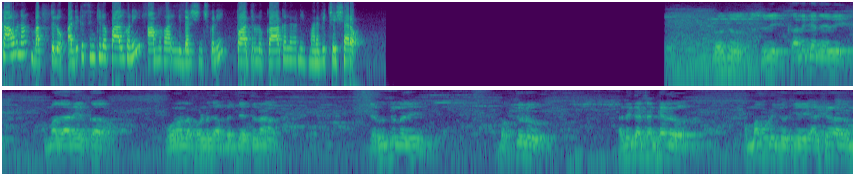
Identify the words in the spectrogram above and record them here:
కావున భక్తులు అధిక సంఖ్యలో పాల్గొని అమ్మవారిని దర్శించుకుని పాత్రలు కాగలరని మనవి చేశారు. శ్రీ కాళికాదేవి అమ్మగారి యొక్క బోనాల పండుగ పెద్ద ఎత్తున జరుగుతున్నది. భక్తులు అధిక సంఖ్యలో అమ్మ గుడికి వచ్చి ఆశీర్వాదం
